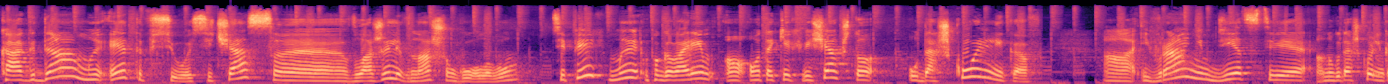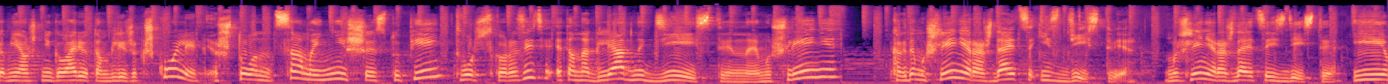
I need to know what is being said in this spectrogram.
когда мы это все сейчас э, вложили в нашу голову, теперь мы поговорим о, о таких вещах, что у дошкольников – и в раннем детстве, ну, к дошкольникам я уж не говорю, там ближе к школе, что самая низшая ступень творческого развития – это наглядно действенное мышление, когда мышление рождается из действия. Мышление рождается из действия. И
